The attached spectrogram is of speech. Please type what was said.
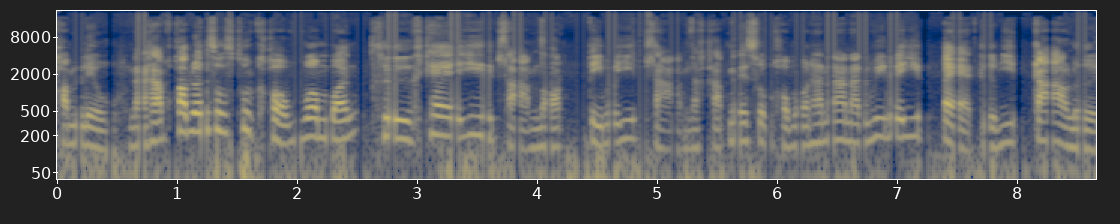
ความเร็วนะครับ ความเร็วสูงสุดของเวอร์มอนต์คือแค่ 23น็อตตีไว้23 นะครับ ในส่วนของมอนทาน่านั้นวิ่งได้ 28 เกือบ 29 เลย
